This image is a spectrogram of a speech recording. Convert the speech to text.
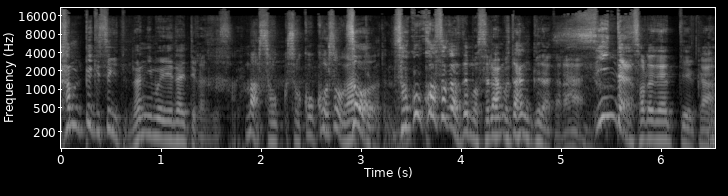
完璧すぎて何にも言えないって感じですね。まあそそここそがそうそここそがでも「スラムダンクだからいいんだよそれでっていうか。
